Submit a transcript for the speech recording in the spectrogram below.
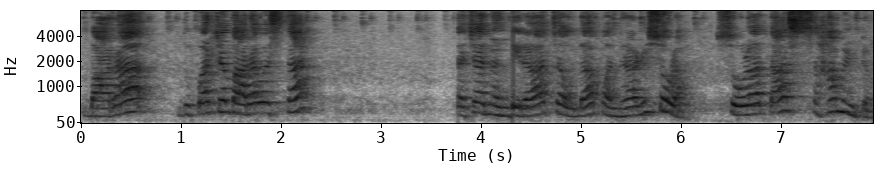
बारा दुपारच्या बारा वाजता त्याच्यानंतर तेरा चौदा पंधरा आणि सोळा. सोळा तास सहा मिनटं.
